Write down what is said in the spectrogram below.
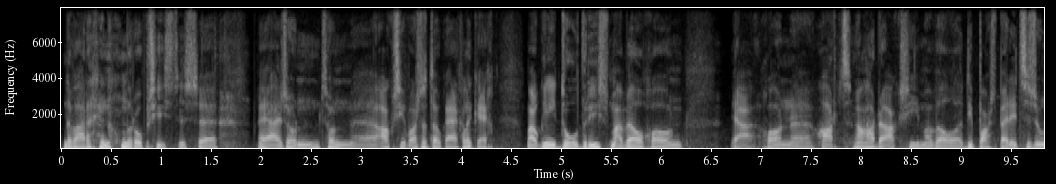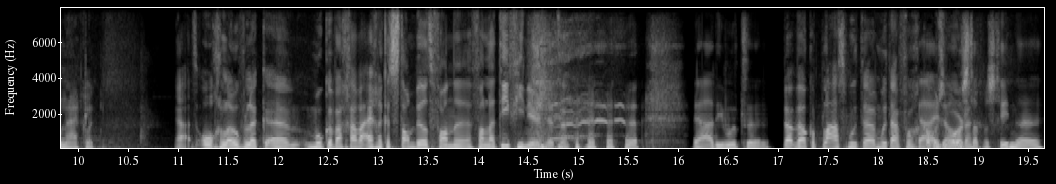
er waren geen andere opties. Dus nou ja, zo'n zo'n actie was het ook eigenlijk echt. Maar ook niet doldries, maar wel gewoon, ja, gewoon hard. Een harde actie, maar wel, die past bij dit seizoen eigenlijk. Ja, het is ongelooflijk. Uh, Moeke, waar gaan we eigenlijk het standbeeld van, uh, van Latifi neerzetten? ja, die moet... Uh... Welke plaats moet, moet daarvoor gekozen ja, worden? dat misschien?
